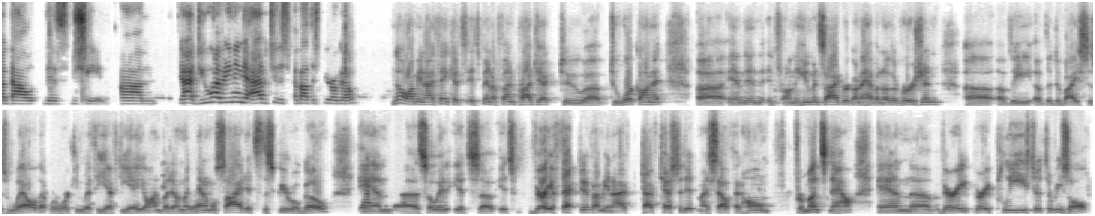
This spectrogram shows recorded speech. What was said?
about this machine. Um, dad do you have anything to add to this about the Spiro Go no, I mean I think it's it's been a fun project to uh, to work on it, uh, and then on the human side, we're going to have another version uh, of the of the device as well that we're working with the FDA on. But on the animal side, it's the Spiro Go, yeah. and uh, so it, it's uh, it's very effective. I mean, I've I've tested it myself at home for months now, and uh, very very pleased with the result.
